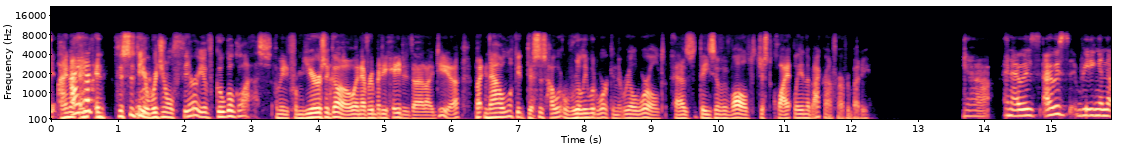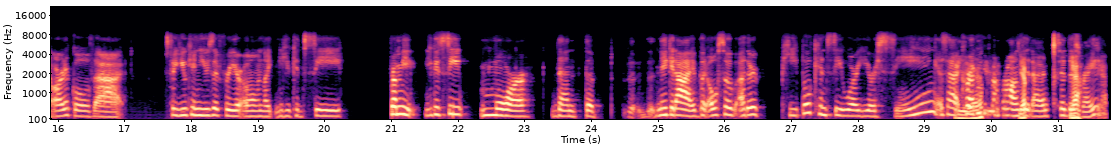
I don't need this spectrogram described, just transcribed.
th- I know, I and, have, and this is the yeah. original theory of Google Glass. I mean, from years ago, and everybody hated that idea. But now look at this is how it really would work in the real world as these have evolved just quietly in the background for everybody. Yeah, and I was I was reading in the article that so you can use it for your own, like you can see from you you can see more than the, the, naked eye, but also other people can see where you're seeing. Is that correct Yep. me if I'm wrong? Yep. Did I understood Yeah. this right?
